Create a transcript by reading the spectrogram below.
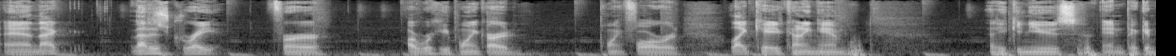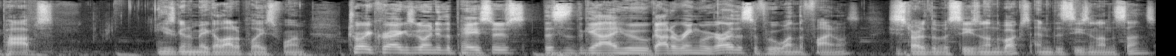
and that that is great for a rookie point guard point forward like Cade Cunningham that he can use in pick and pops. He's going to make a lot of plays for him. Torrey Craig is going to the Pacers. This is the guy who got a ring regardless of who won the finals. He started the season on the Bucks, ended the season on the Suns.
